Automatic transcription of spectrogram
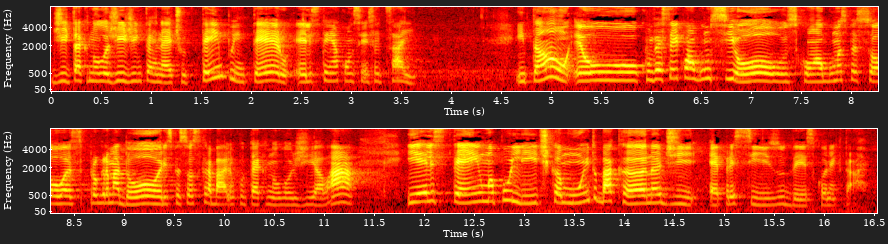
de tecnologia e de internet o tempo inteiro, eles têm a consciência de sair. Então, eu conversei com alguns CEOs, com algumas pessoas, programadores, pessoas que trabalham com tecnologia lá, e eles têm uma política muito bacana de é preciso desconectar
